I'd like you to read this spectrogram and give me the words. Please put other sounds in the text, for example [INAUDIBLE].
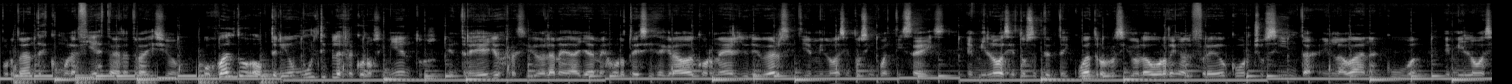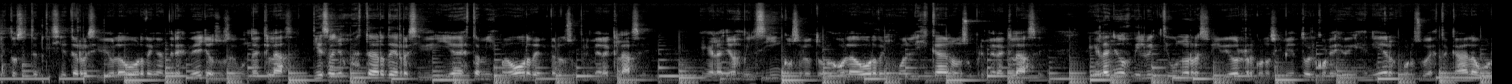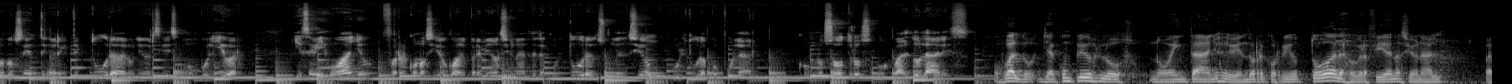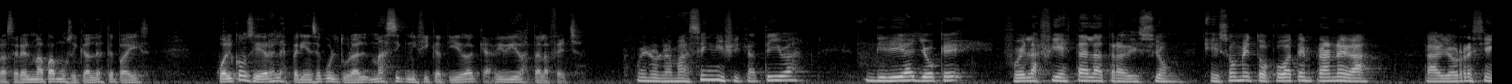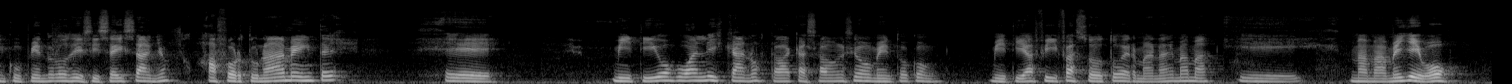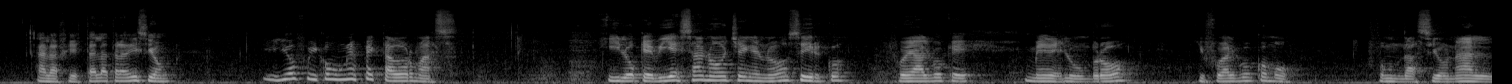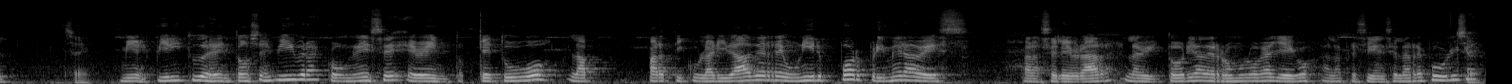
como la Fiesta de la Tradición. Osvaldo ha obtenido múltiples reconocimientos, entre ellos recibió la medalla de mejor tesis de grado de Cornell University en 1956. En 1974 recibió la Orden Alfredo Corcho Cinta en La Habana, Cuba. En 1977 recibió la Orden Andrés Bello, su segunda clase. Diez años más tarde recibiría esta misma orden, pero en su primera clase. En el año 2005 se le otorgó la Orden Juan Liscano en su primera clase. En el año 2021 recibió el reconocimiento del Colegio de Ingenieros por su destacada labor docente en arquitectura de la Universidad de Simón Bolívar y ese mismo año fue reconocido con el Premio Nacional de la Cultura en su mención Cultura Popular. Con nosotros, Osvaldo Lares. Osvaldo, ya cumplidos los 90 años de habiendo recorrido toda la geografía nacional para hacer el mapa musical de este país, ¿cuál consideras la experiencia cultural más significativa que has vivido hasta la fecha? Bueno, la más significativa diría yo que fue la fiesta de la tradición. Eso me tocó a temprana edad. Estaba yo recién cumpliendo los 16 años. Afortunadamente, eh, mi tío Juan Liscano estaba casado en ese momento con mi tía Fifa Soto, hermana de mamá, y mamá me llevó a la fiesta de la tradición y yo fui como un espectador más. Y lo que vi esa noche en el nuevo circo fue algo que me deslumbró y fue algo como fundacional. Mi espíritu desde entonces vibra con ese evento que tuvo la particularidad de reunir por primera vez para celebrar la victoria de Rómulo Gallegos a la presidencia de la República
